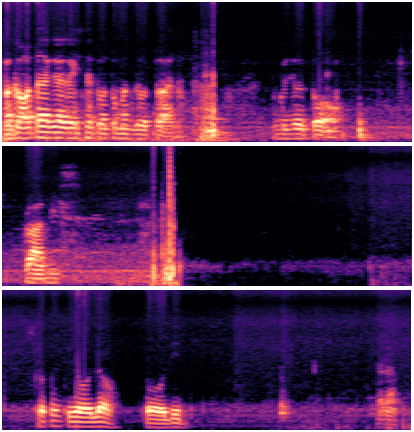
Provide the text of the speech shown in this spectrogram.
Pag ako talaga guys natuto magluto, ano, magluto ako. Promise. Sarap ang tinola. Solid. Sarap.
